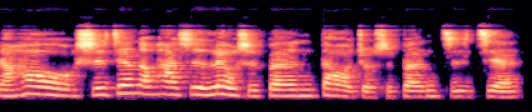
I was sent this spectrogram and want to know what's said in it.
然后时间的话是六十分到九十分之间，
